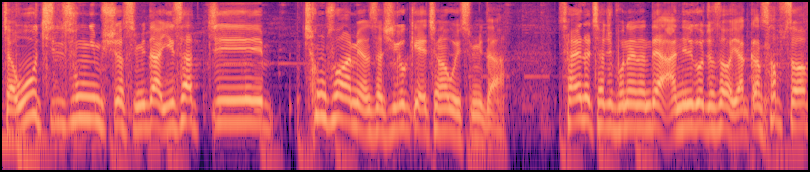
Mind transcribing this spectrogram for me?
자, 우진숙님 주셨습니다. 이삿집 청소하면서 즐겁게 애청하고 있습니다. 사연을 자주 보내는데 안 읽어줘서 약간 섭섭.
